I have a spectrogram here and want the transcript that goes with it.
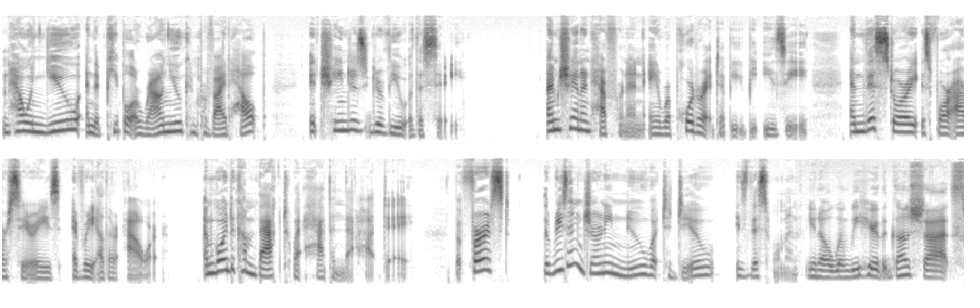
and how when you and the people around you can provide help, it changes your view of the city. I'm Shannon Heffernan, a reporter at WBEZ, and this story is for our series Every Other Hour. I'm going to come back to what happened that hot day. But first, the reason Journey knew what to do is this woman. You know, when we hear the gunshots,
